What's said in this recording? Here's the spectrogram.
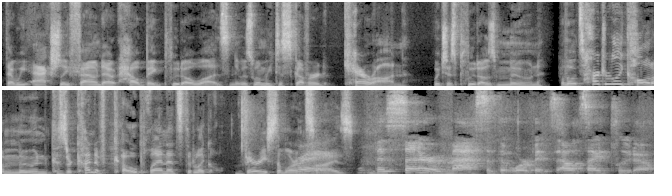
that we actually found out how big Pluto was. And it was when we discovered Charon, which is Pluto's moon. Although it's hard to really call it a moon because they're kind of co-planets. They're like very similar right. in size. The center of mass of the orbits outside Pluto.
